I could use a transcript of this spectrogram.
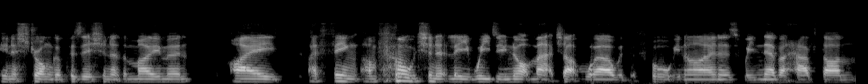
in a stronger position at the moment. I I think unfortunately we do not match up well with the 49ers. We never have done,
